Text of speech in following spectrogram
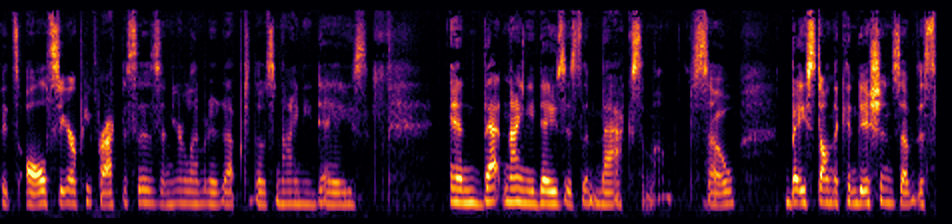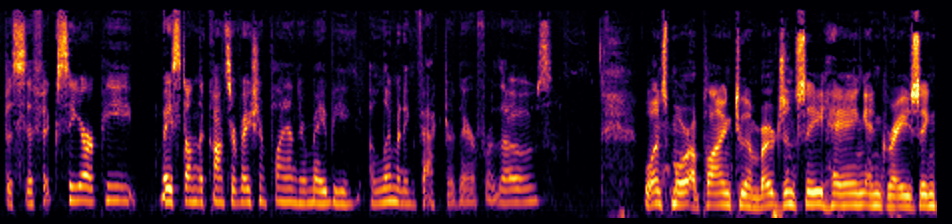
it's all CRP practices, and you're limited up to those 90 days. And that 90 days is the maximum. So, based on the conditions of the specific CRP, based on the conservation plan, there may be a limiting factor there for those. Once more, applying to emergency haying and grazing,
